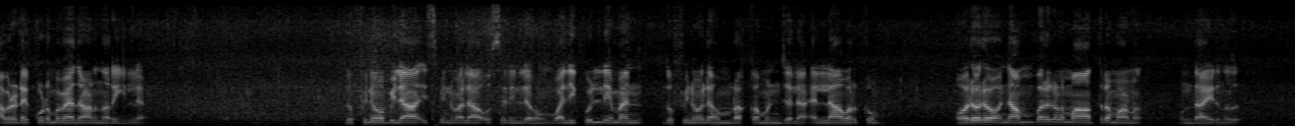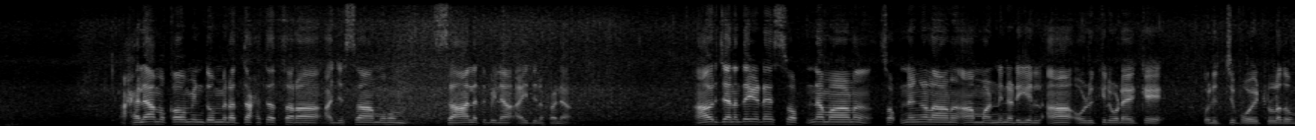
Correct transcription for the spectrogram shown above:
അവരുടെ കുടുംബം ഏതാണെന്ന് അറിയില്ല. ദുഫിനോ ബില ഇസ്മിൻ വല ഉസരിൻ ലഹും. വലിക്കുല്ലിമൻ ദുഫിനോ ലഹും റക്കമുൻ ജല. എല്ലാവർക്കും ഓരോരോ നമ്പറുകൾ മാത്രമാണ് ഉണ്ടായിരുന്നത്. അഹലാമു കൗമിൻ ദുമ്മിറത്ത് തഹ്ത സറ അജ്സാമുഹും സാലത്ത് ബില ഐദിൽ ഫല. ആ ഒരു ജനതയുടെ സ്വപ്നമാണ് സ്വപ്നങ്ങളാണ് ആ മണ്ണിനടിയിൽ ആ ഒഴുക്കിലൂടെയൊക്കെ ഒലിച്ചു പോയിട്ടുള്ളതും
